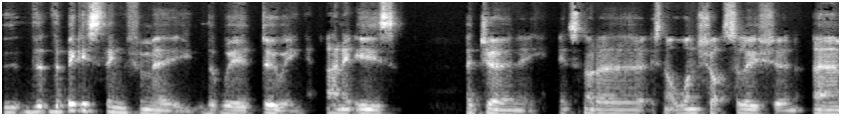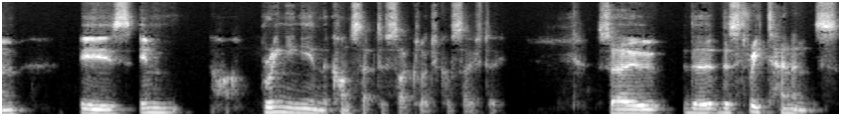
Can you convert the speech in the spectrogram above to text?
the, the biggest thing for me that we're doing, and it is a journey. It's not a it's not a one shot solution. Um, is in bringing in the concept of psychological safety. So the, there's three tenets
